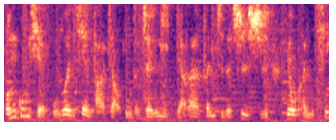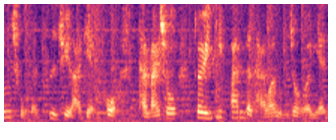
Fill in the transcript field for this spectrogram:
我们姑且不论宪法角度的争议，两岸分治的事实，用很清楚的字句来点破。坦白说，对于一般的台湾民众而言，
